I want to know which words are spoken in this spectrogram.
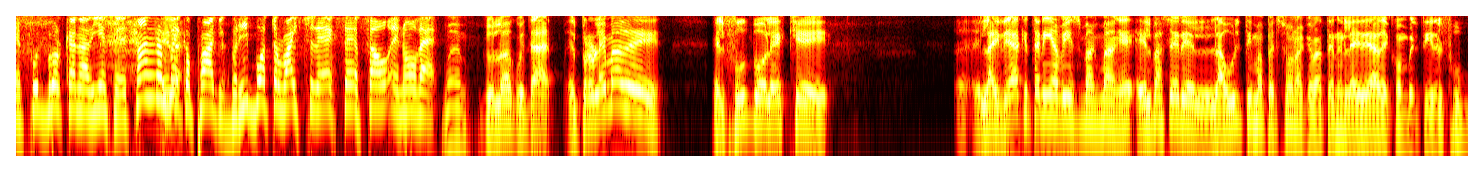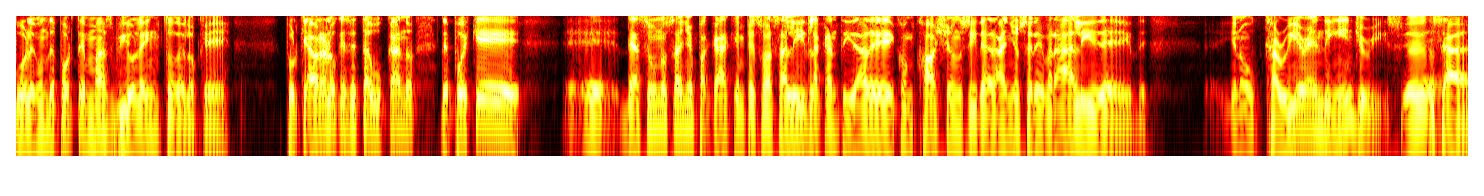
eh, fútbol canadiense. They're trying to El- make a project, but he bought the rights to the XFL and all that. Well, good luck with that. El problema de el fútbol es que eh, la idea que tenía Vince McMahon, eh, él va a ser el- la última persona que va a tener la idea de convertir el fútbol en un deporte más violento de lo que es. Porque ahora lo que se está buscando, después que eh, de hace unos años para acá, que empezó a salir la cantidad de concussions y de daño cerebral y de, de, you know, career-ending injuries, eh, o sea,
